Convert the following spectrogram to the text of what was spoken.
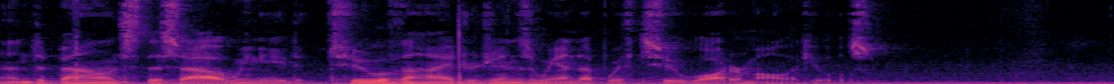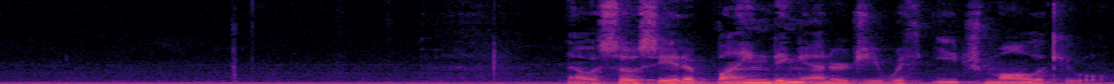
And to balance this out, we need two of the hydrogens, and we end up with two water molecules. Now associate a binding energy with each molecule.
